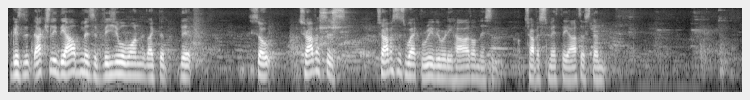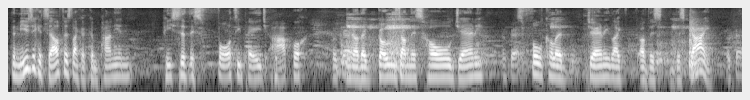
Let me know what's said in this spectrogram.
because the, actually the album is a visual one like the, the so Travis has Travis has worked really really hard on this and Travis Smith the artist and the music itself is like a companion piece of this 40 page art book Okay. you know that goes on this whole journey Okay. it's full colored journey like of this this guy Okay.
